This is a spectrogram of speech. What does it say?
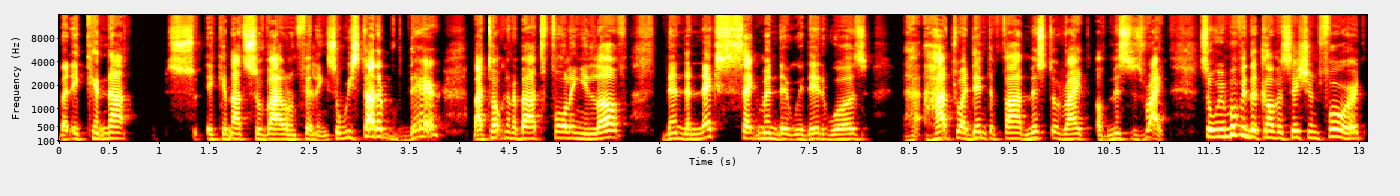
but it cannot it cannot survive on feeling. So we started there by talking about falling in love. Then the next segment that we did was how to identify Mr. Right of Mrs. Right. So we're moving the conversation forward.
